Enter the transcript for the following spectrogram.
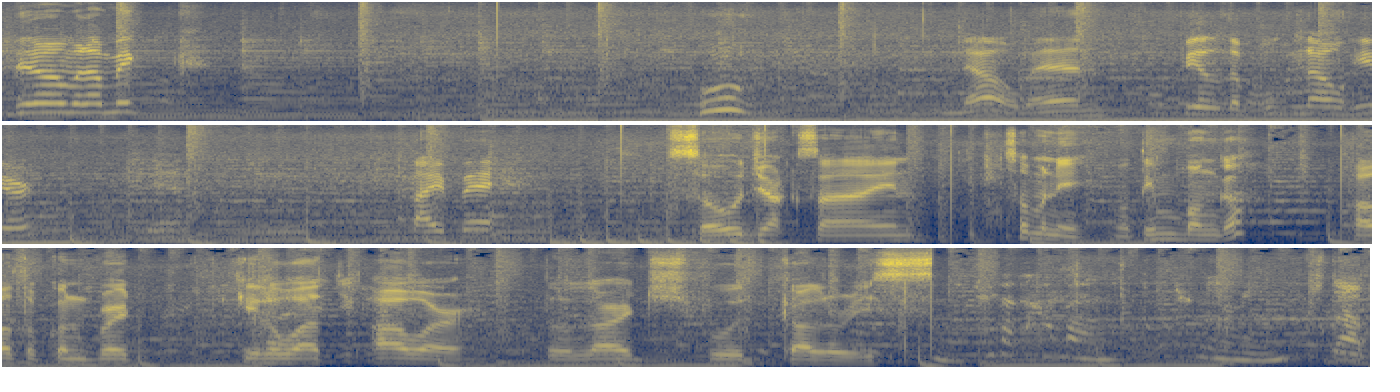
Hindi naman malamig. Whew. Now, man. Feel the bugnaw here. Yeah. Taipei. So, Jack sign. So many. Mutimbang ka? How to convert kilowatt hour to large food calories. Stop.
